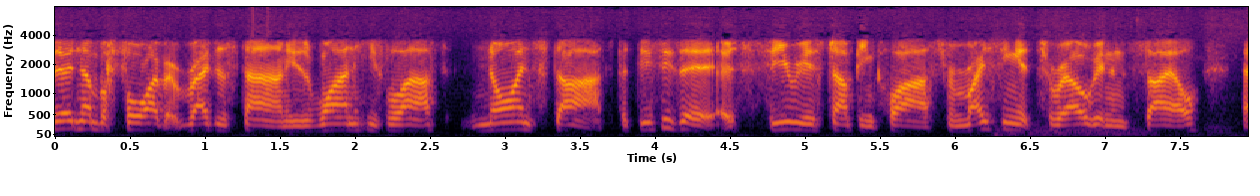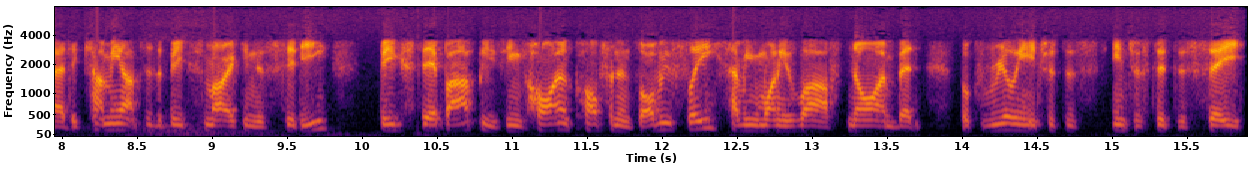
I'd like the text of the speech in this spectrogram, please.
Third, number five at Rajasthan. He's won his last nine starts, but this is a, a serious jumping class from racing at Traralgon and Sale uh, to coming up to the big smoke in the city. Big step up. He's in high confidence, obviously, having won his last nine, but look really interested interested to see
